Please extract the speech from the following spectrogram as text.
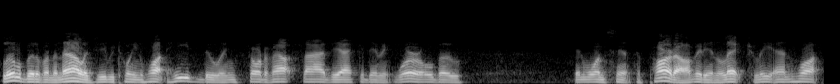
little bit of an analogy between what he's doing sort of outside the academic world, though in one sense a part of it intellectually, and what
